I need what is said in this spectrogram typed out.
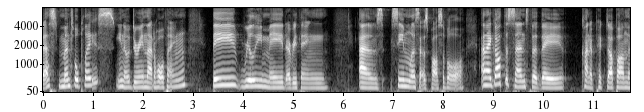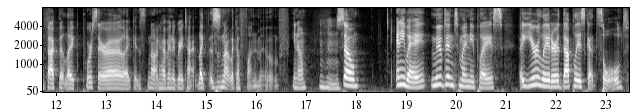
best mental place, you know, during that whole thing. They really made everything as seamless as possible. And I got the sense that they kind of picked up on the fact that like poor Sarah like is not having a great time. Like this is not like a fun move, you know? Mm-hmm. So anyway, moved into my new place. A year later, that place got sold.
